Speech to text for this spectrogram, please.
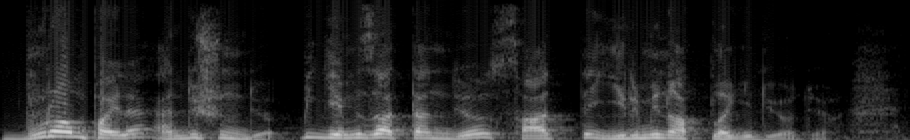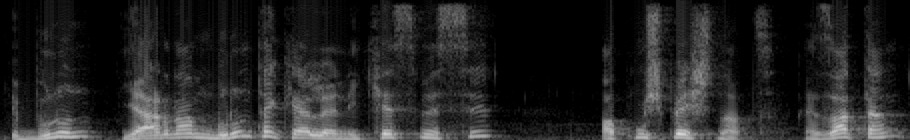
Bu rampayla yani düşün diyor. Bir gemi zaten diyor saatte 20 natla gidiyor diyor. E bunun yerden burun tekerlerini kesmesi 65 nat. E zaten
